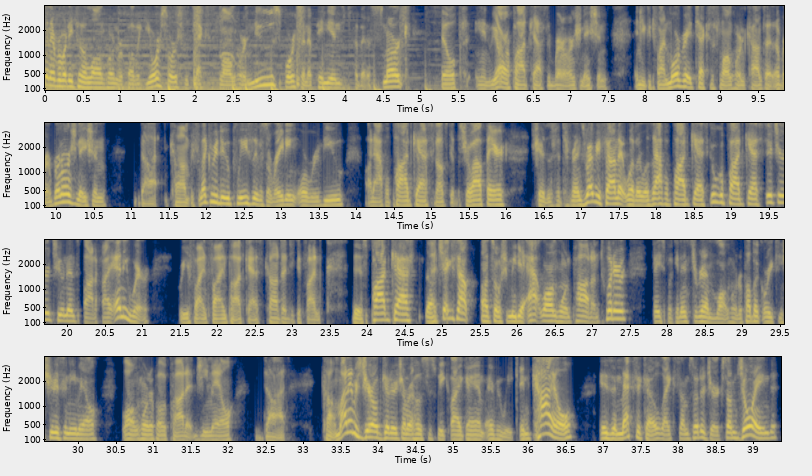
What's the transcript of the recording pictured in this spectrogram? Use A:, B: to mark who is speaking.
A: Welcome, everybody, to the Longhorn Republic, your source for Texas Longhorn news, sports, and opinions with a bit of snark built. And we are a podcast of Burnt Orange Nation. And you can find more great Texas Longhorn content over at burntorangenation.com. If you like what we do, please leave us a rating or review on Apple Podcasts. It helps get the show out there. Share this with your friends wherever you found it, whether it was Apple Podcasts, Google Podcasts, Stitcher, TuneIn, Spotify, anywhere where you find fine podcast content. You can find this podcast. Uh, check us out on social media at Longhorn Pod on Twitter, Facebook, and Instagram, Longhorn Republic, or you can shoot us an email, longhornrepublicpod at gmail.com. My name is Gerald Goodrich. I'm your host this week, like I am every week. And Kyle is in Mexico, like some sort of jerk. So I'm joined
